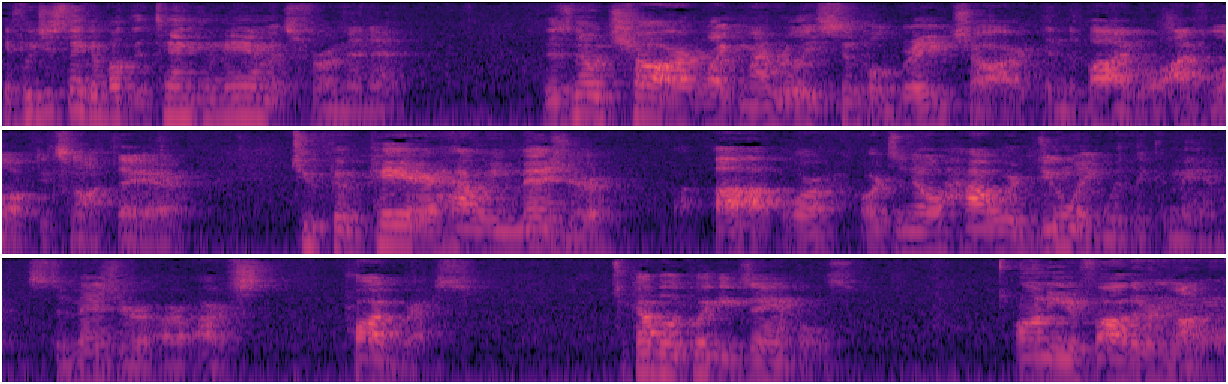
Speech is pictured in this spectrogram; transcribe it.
If we just think about the Ten Commandments for a minute, there's no chart like my really simple grade chart in the Bible. I've looked, it's not there. To compare how we measure up or, or to know how we're doing with the commandments, to measure our, our progress. A couple of quick examples. Honor your father and mother.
